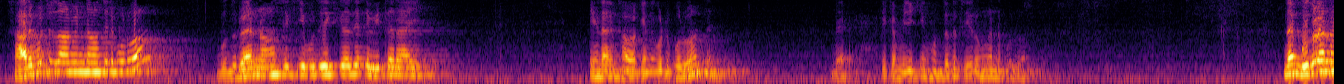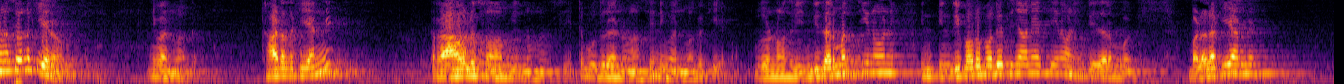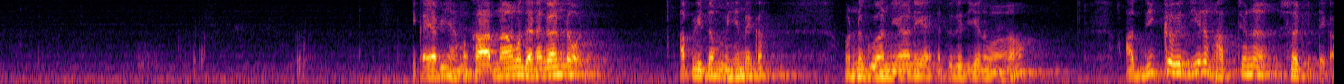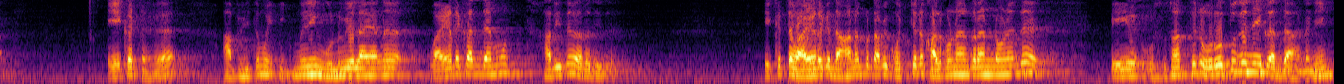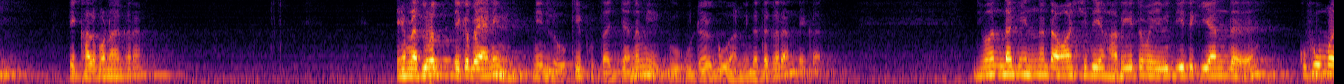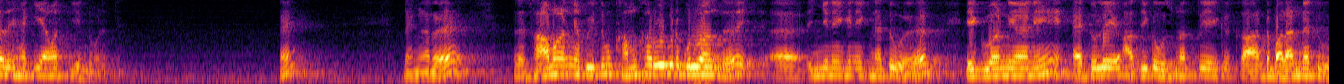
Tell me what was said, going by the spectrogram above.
සාරිපුත්‍ර ස්වාමීන් වහන්සේට පුළුවන් බුදුරජාණන් වහන්සේ කියපු දේ කියලා දෙන්න විතරයි. එහෙනම් තව කෙනෙකුට පුළුවන්ද? බෑ. ඒක මේකෙන් හොඳට තේරුම් ගන්න පුළුවන්. දැන් බුදුරජාණන් වහන්සේ වුණ කියනවා නිවන් මාර්ග. කාටද කියන්නේ? රාහුල ස්වාමීන් වහන්සේට බුදුරජාණන් වහන්සේ නිවන් මාර්ග කියනවා. බුදුරජාණන් වහන්සේ ඉන්ද්‍රිය ධර්මයක් තියෙනවනේ. ඉන්ද්‍රිය පරපරිත ඥානයක් තියෙනවනේ. ඉන්ද්‍රිය ධර්ම බලලා කියන්නේ. ඒකයි අපි හැම කාරණාවම දැනගන්න ඕනේ. අපි හිතමු මෙහෙම එකක්. ඔන්න ගුවන් යානයේ ඇතුලේ තියෙනවා අධික විදියට රත් වෙන සර්කිට් එකක්. ඒකට අපි හිතමු ඉක්මනින් උණු වෙලා යන වයර් එකක් දැම්මොත් හරිද වැරදිද? එකට වයර් එක දානකොට අපි කොච්චර කල්පනා කරන්න ඕනේද? ඒ උසුත්ත්වයට ඔරොත්තු දෙන එකක් දාන්නනේ. ඒ කල්පනා කරන්න. එහෙම නැතුනොත් ඒක බෑනේ. මේ ලෝකේ පුතඥන මේ උඩ ගුවන් නිගත කරන්න එකක්. නිවන් දකින්නට අවශ්‍ය දේ හරියටම මේ විදිහට කියන්න කොහොමද හැකියාවක් තියෙන්න ඕනද? ඈ? දැන් අර දැන් සාමාන්‍ය අපි හිතමු කම්කරුවෙකුට පුළුවන්ද ඉංජිනේර කෙනෙක් නැතුව ඒ ගුවන් යානේ ඇතුලේ අධික උෂ්ණත්වයේ ඒක කාණ්ඩ බලන්නේ නැතුව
